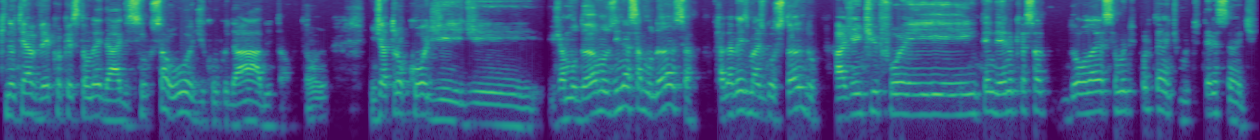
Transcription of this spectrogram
que não tem a ver com a questão da idade, sim com saúde, com cuidado e tal. Então, a gente já trocou de, de já mudamos, e nessa mudança, cada vez mais gostando, a gente foi entendendo que essa doula ia ser muito importante, muito interessante.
